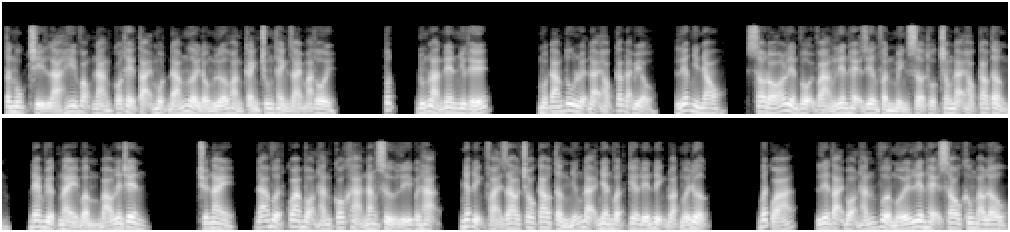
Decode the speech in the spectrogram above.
Tần mục chỉ là hy vọng nàng có thể tại một đám người đồng lứa hoàn cảnh trung thành dài mà thôi. Tốt, đúng là nên như thế. Một đám tu luyện đại học các đại biểu liếc nhìn nhau, sau đó liền vội vàng liên hệ riêng phần mình sở thuộc trong đại học cao tầng, đem việc này bẩm báo lên trên. Chuyện này đã vượt qua bọn hắn có khả năng xử lý quyền hạn, nhất định phải giao cho cao tầng những đại nhân vật kia đến định đoạt mới được. Bất quá, liền tại bọn hắn vừa mới liên hệ sau không bao lâu,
